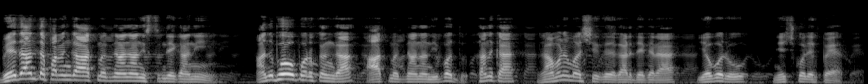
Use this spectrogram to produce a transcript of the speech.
వేదాంత పరంగా ఆత్మజ్ఞానాన్ని ఇస్తుందే కానీ అనుభవపూర్వకంగా ఆత్మజ్ఞానాన్ని ఇవ్వద్దు. కనుక రమణ మహర్షి గారి దగ్గర ఎవరు నేర్చుకోలేకపోయారు.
